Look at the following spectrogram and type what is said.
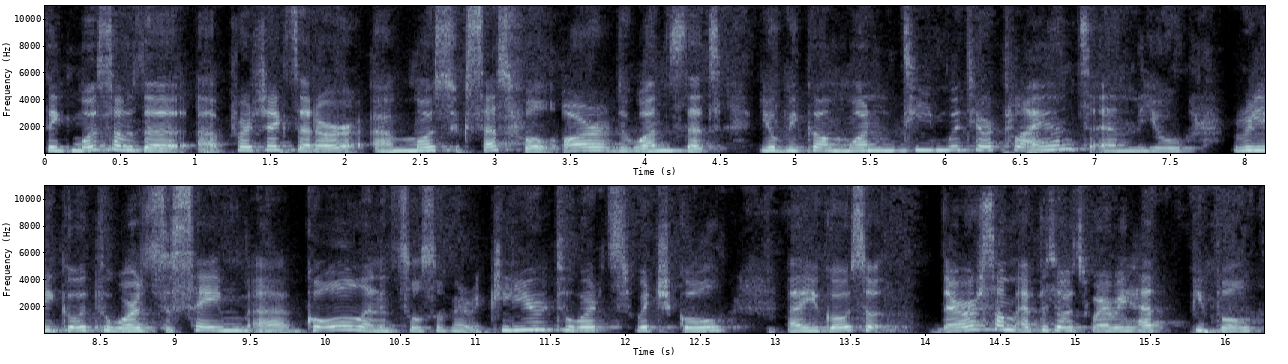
think most of the uh, projects that are uh, most successful are the ones that you become one team with your client and you really go towards the same uh, goal. And it's also very clear towards which goal uh, you go. So there are some episodes where we had people,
